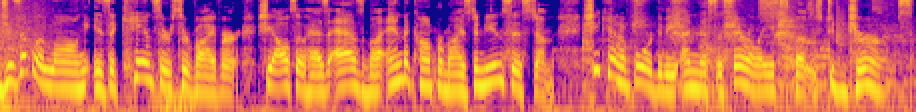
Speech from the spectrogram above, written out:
Gisela Long is a cancer survivor. She also has asthma and a compromised immune system. She can't afford to be unnecessarily exposed to germs.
